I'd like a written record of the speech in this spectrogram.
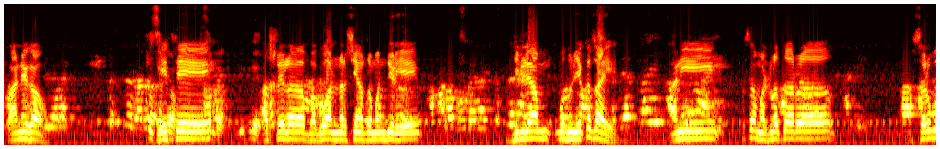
कानेगाव. येथे असलेलं भगवान नरसिंहाचं मंदिर हे जिल्ह्यामधून एकच आहे. आणि तसं म्हटलं तर सर्व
